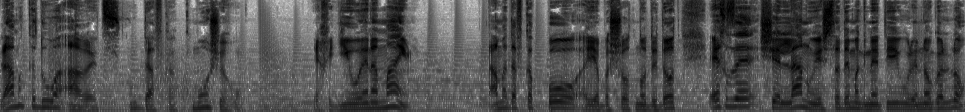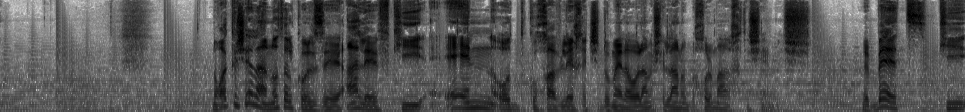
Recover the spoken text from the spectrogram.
למה כדור הארץ הוא דווקא כמו שהוא? איך הגיעו הנה מים? למה דווקא פה היבשות נודדות? איך זה שלנו יש שדה מגנטי ולנוגה לא? נורא קשה לענות על כל זה, א', כי אין עוד כוכב לכת שדומה לעולם שלנו בכל מערכת השמש. וב', כי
